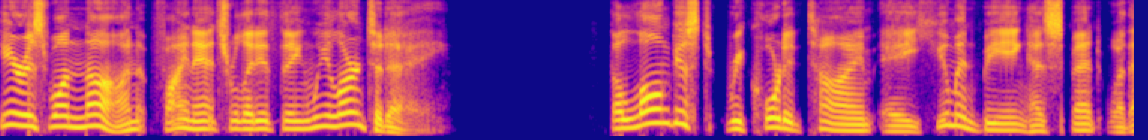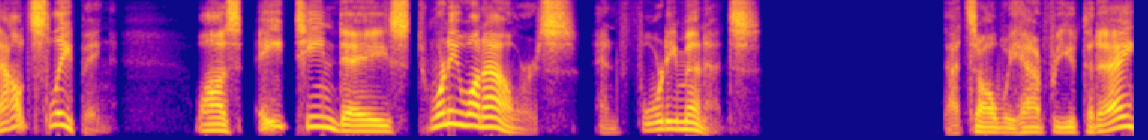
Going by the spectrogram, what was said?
here is one non finance related thing we learned today. The longest recorded time a human being has spent without sleeping was 18 days, 21 hours, and 40 minutes. That's all we have for you today.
